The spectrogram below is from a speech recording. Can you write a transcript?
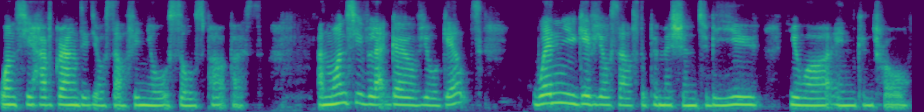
once you have grounded yourself in your soul's purpose, and once you've let go of your guilt. When you give yourself the permission to be you, you are in control,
